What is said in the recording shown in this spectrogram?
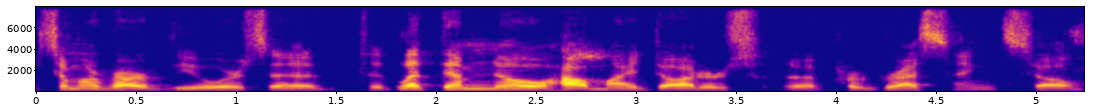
some of our viewers uh, to let them know how my daughter's uh, progressing. So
